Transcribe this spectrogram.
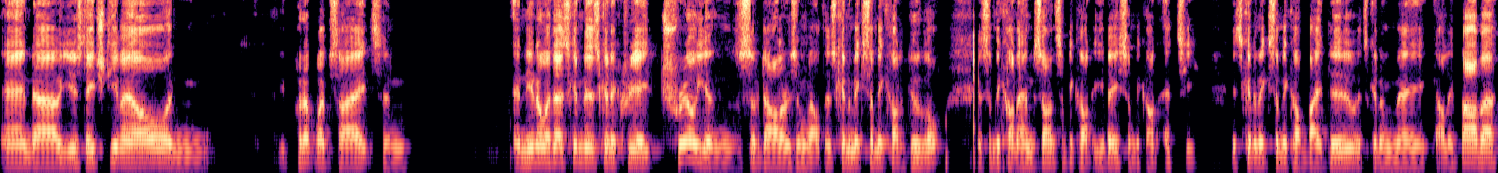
and uh, used HTML and put up websites and and you know what that's going to do? It's going to create trillions of dollars in wealth. It's going to make something called Google. It's something called Amazon. Something called eBay. Something called Etsy. It's going to make something called Baidu. It's going to make Alibaba.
